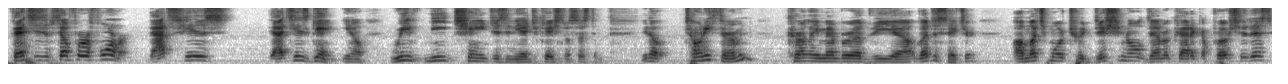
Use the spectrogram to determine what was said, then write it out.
fancies himself a reformer. That's his that's his game. You know, we need changes in the educational system. You know, Tony Thurmond, currently a member of the uh, legislature, a much more traditional Democratic approach to this,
